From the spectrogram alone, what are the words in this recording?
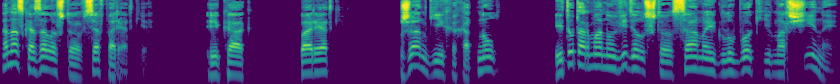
Она сказала, что все в порядке». «И как?» «В порядке». Жан Ги хохотнул, и тут Арман увидел, что самые глубокие морщины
